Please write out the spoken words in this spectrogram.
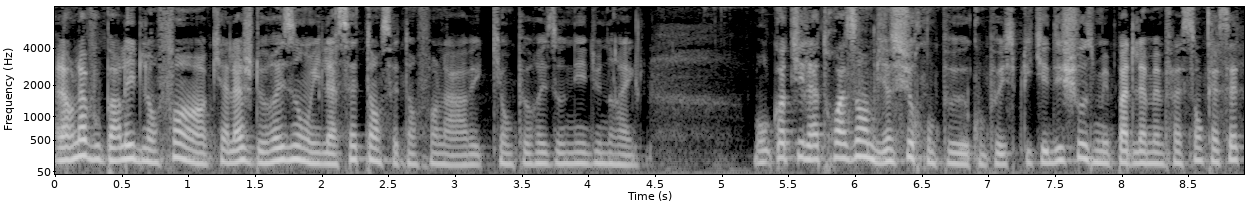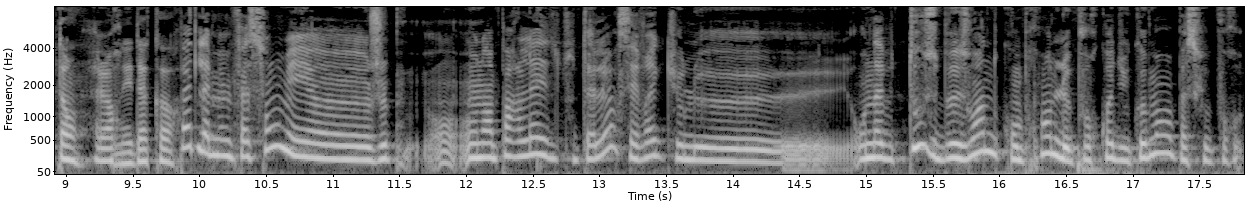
Alors là, vous parlez de l'enfant hein, qui a l'âge de raison. Il a 7 ans, cet enfant-là, avec qui on peut raisonner d'une règle. Bon, quand il a 3 ans, bien sûr qu'on peut qu'on peut expliquer des choses, mais pas de la même façon qu'à 7 ans. Alors, on est d'accord. Pas de la même façon, mais euh, je, on en parlait tout à l'heure. C'est vrai que le, on a tous besoin de comprendre le pourquoi du comment, parce que pour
